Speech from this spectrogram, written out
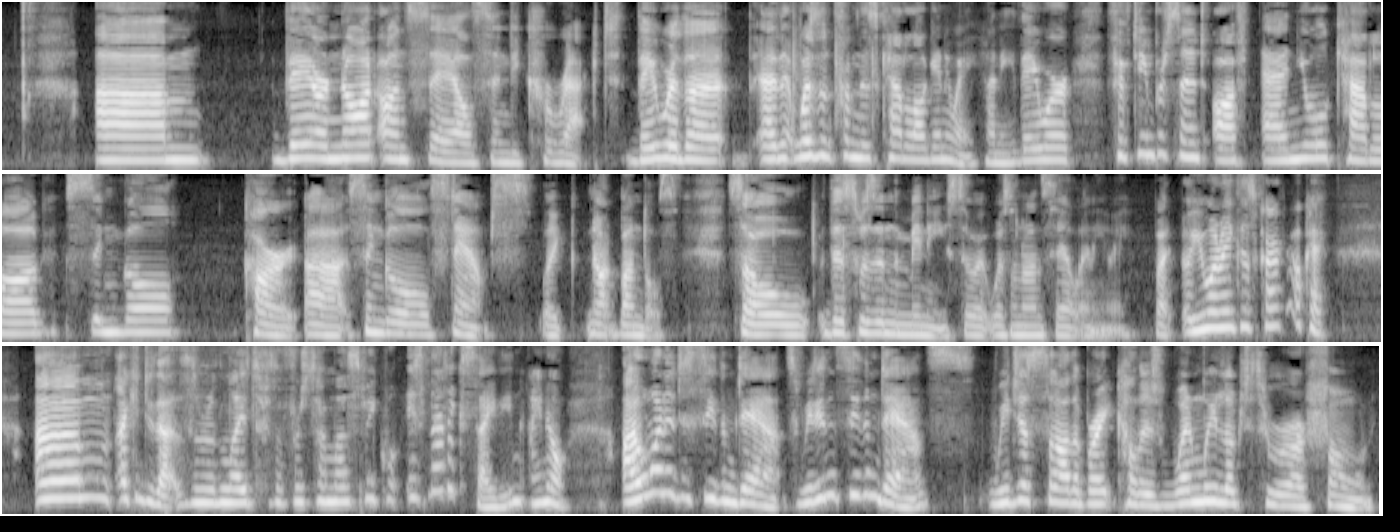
Um, they are not on sale, Cindy. Correct. They were the, and it wasn't from this catalog anyway, honey. They were 15% off annual catalog single card, uh, single stamps, like not bundles. So this was in the mini, so it wasn't on sale anyway. But oh, you want to make this card? Okay. Um, I can do that. Northern Lights for the first time last week. Well, isn't that exciting? I know. I wanted to see them dance. We didn't see them dance. We just saw the bright colors when we looked through our phone.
